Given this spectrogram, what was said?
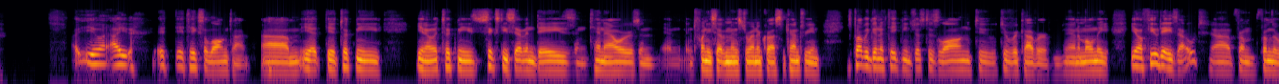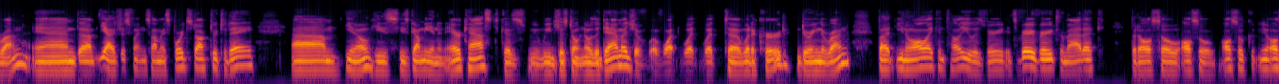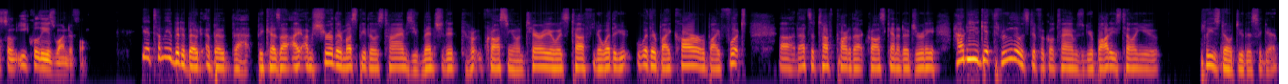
Uh, you know, I it, it takes a long time. Um, it it took me, you know, it took me 67 days and 10 hours and, and, and 27 minutes to run across the country, and it's probably going to take me just as long to to recover. And I'm only, you know, a few days out uh, from from the run, and uh, yeah, I just went and saw my sports doctor today. Um, you know, he's he's got me in an air cast because we, we just don't know the damage of, of what what what uh, what occurred during the run. But you know, all I can tell you is very it's very very traumatic but also also also you know, also equally as wonderful. Yeah, tell me a bit about about that because I, am sure there must be those times you've mentioned it. Crossing Ontario is tough. You know whether you, whether by car or by foot, uh, that's a tough part of that cross Canada journey. How do you get through those difficult times when your body's telling you, "Please don't do this again"?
